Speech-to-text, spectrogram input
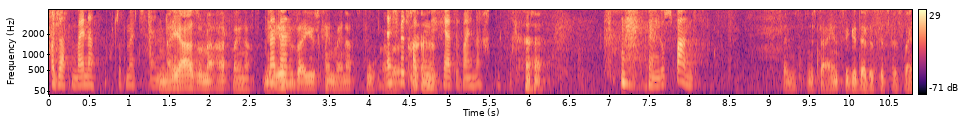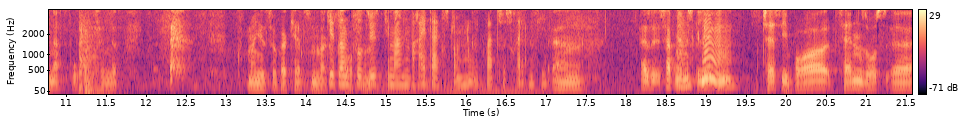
Und du hast ein Weihnachtsbuch, das möchte ich gerne sehen. Naja, so eine Art Weihnachtsbuch. Nee, es ist eigentlich kein Weihnachtsbuch. ich will trotzdem die Fährte Weihnachten. Bin gespannt. Wahrscheinlich bin ich der Einzige, der das jetzt als Weihnachtsbuch empfindet. Guck mal, hier ist sogar Kerzenwachs Die sind drauf, so ne? süß, die machen Freitagsstunden Gequatsche, schreiben sie. Äh, also ich habe nämlich mhm. gelesen, Jesse Bohr, Zensus, äh,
